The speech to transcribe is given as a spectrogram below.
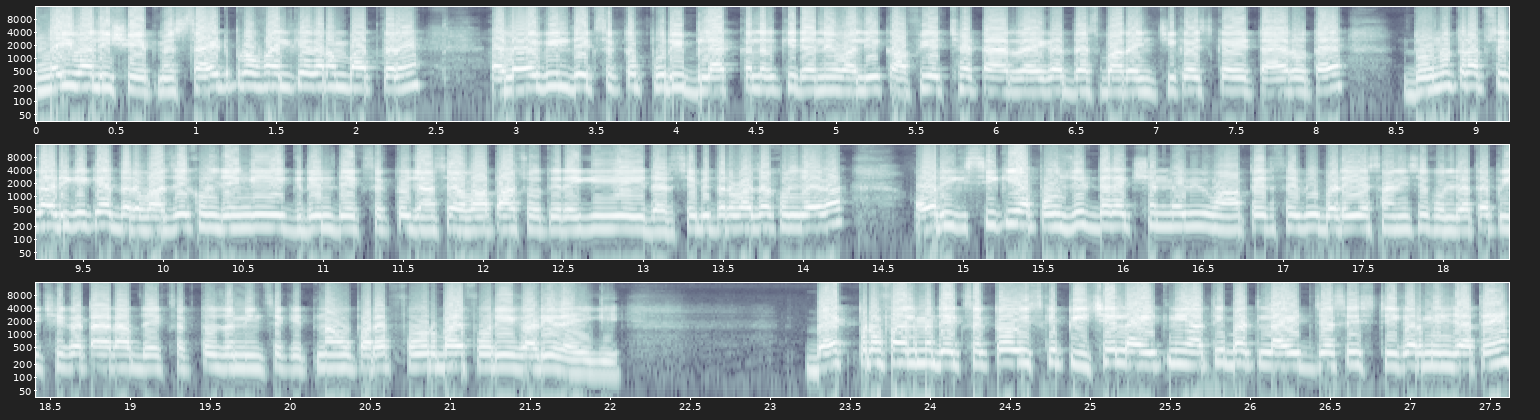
नई वाली शेप में। साइड प्रोफ़ाइल की अगर हम बात करें एलॉय व्हील देख सकते हो, पूरी ब्लैक कलर की रहने वाली है, काफ़ी अच्छा टायर रहेगा, दस बारह इंची का इसका ये टायर होता है। दोनों तरफ़ से गाड़ी के क्या दरवाजे खुल जाएँगे, ये ग्रिल देख सकते हो, जहाँ से हवा पास होती रहेगी ये इधर से भी दरवाज़ा खुल जाएगा और इसी के अपोजिट डायरेक्शन में भी वहाँ पर से भी बड़ी आसानी से खुल जाता है। पीछे का टायर आप देख सकते हो, ज़मीन से कितना ऊपर है। फोर बाय फोर ये गाड़ी रहेगी। बैक प्रोफ़ाइल में देख सकते हो, इसके पीछे लाइट नहीं आती बट लाइट जैसे स्टिकर मिल जाते हैं।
